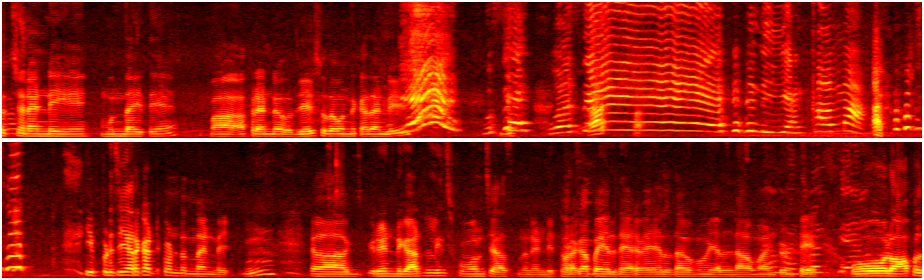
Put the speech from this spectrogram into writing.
వచ్చానండి. ముందైతే మా ఫ్రెండ్ జయసుధ ఉంది కదండి. ఇప్పుడు చీర కట్టుకుంటుందండి. రెండు గంటల నుంచి ఫోన్ చేస్తుందండి త్వరగా బయలుదేర వెళ్దాము వెళ్దాము అంటుంటే. ఓ లోపల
